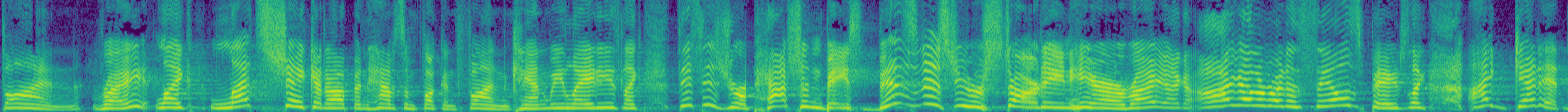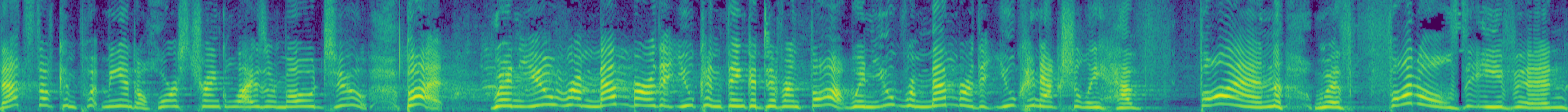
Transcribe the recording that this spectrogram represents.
fun, right? Like, let's shake it up and have some fucking fun, can we, ladies? Like, this is your passion based business you're starting here, right? Like, I gotta run a sales page. Like, I get it. That stuff can put me into horse tranquilizer mode too. But when you remember that you can think a different thought, when you remember that you can actually have fun with funnels, even,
